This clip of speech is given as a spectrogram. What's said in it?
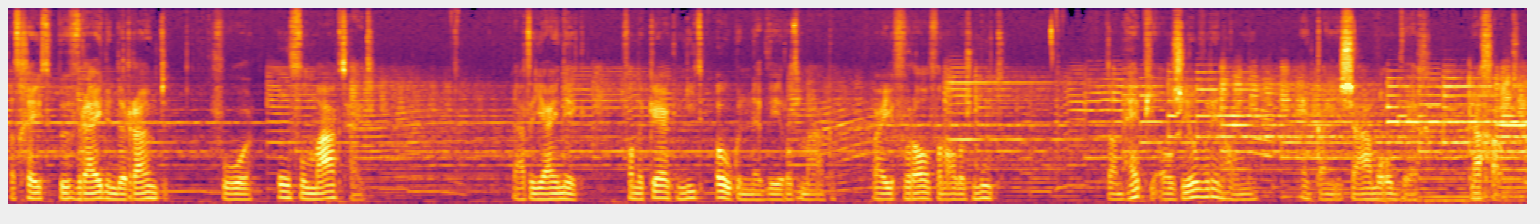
Dat geeft bevrijdende ruimte voor onvolmaaktheid. Laten jij en ik van de kerk niet ook een nepwereld maken, waar je vooral van alles moet. Dan heb je al zilver in handen en kan je samen op weg naar goud.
